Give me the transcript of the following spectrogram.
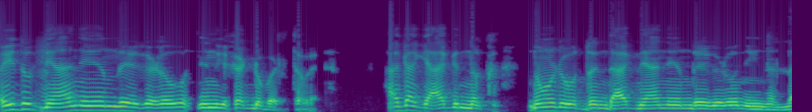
ಐದು ಜ್ಞಾನೇಂದ್ರಿಯಗಳು ನಿನಗೆ ಕಂಡು ಬರ್ತವೆ. ಹಾಗಾಗಿ ಆಗಿನ ನೋಡುವುದರಿಂದ ಜ್ಞಾನೇಂದ್ರಿಯಗಳು ನೀನಲ್ಲ.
